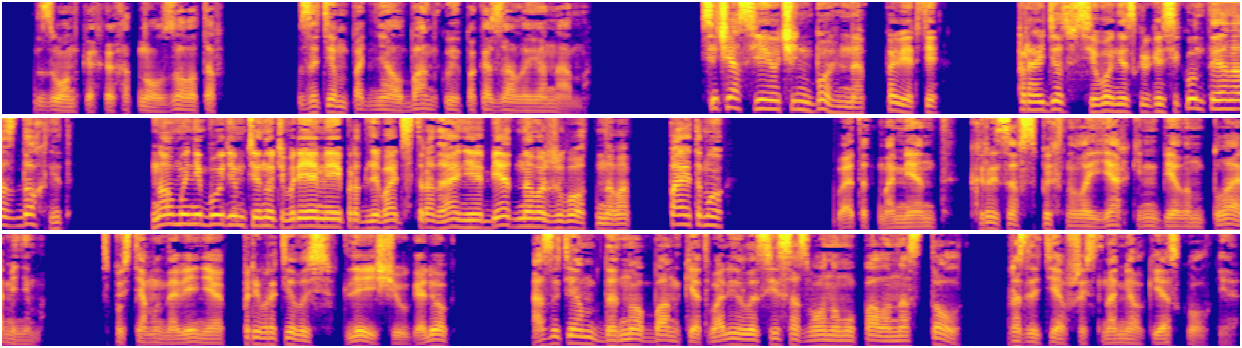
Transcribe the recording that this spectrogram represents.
— звонко хохотнул Золотов, затем поднял банку и показал ее нам. «Сейчас ей очень больно, поверьте. Пройдет всего несколько секунд, и она сдохнет. Но мы не будем тянуть время и продлевать страдания бедного животного, поэтому...» В этот момент крыса вспыхнула ярким белым пламенем, спустя мгновение превратилась в тлеющий уголек, а затем дно банки отвалилось и со звоном упало на стол, разлетевшись на мелкие осколки.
